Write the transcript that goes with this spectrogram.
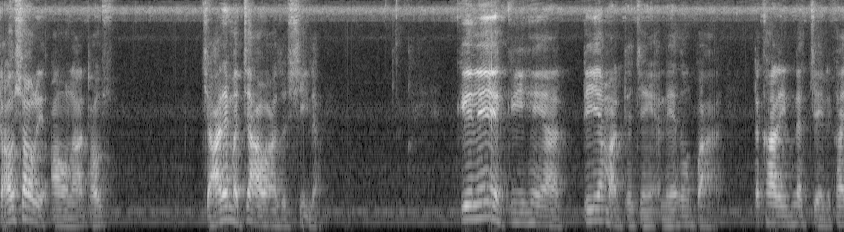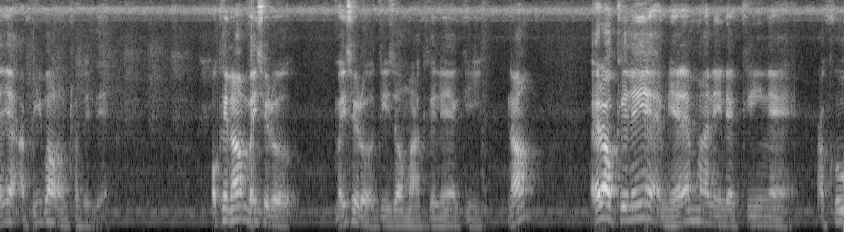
တောက်လျှောက်တွေအောင်လားတောက်ကြားထဲမှာကြာသွားဆိုရှိလား ကင်းလင်းရဲ့ကီးဟင်းကတရက်မှာတစ်ကြိမ်အနည်းဆုံးပါတယ်တစ်ခါလေးနှစ်ကြိမ်တစ်ခါရက်အပြီးပေါင်းအောင်ထွက်သေးတယ်โอเคနော်မိတ်ဆွေတို့မိတ်ဆွေတို့အတီးဆုံးမှာကင်းလင်းရဲ့ကီးနော်အဲ့တော့ကင်းလင်းရဲ့အမြဲတမ်းမှန်နေတဲ့ကီးနဲ့အခု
